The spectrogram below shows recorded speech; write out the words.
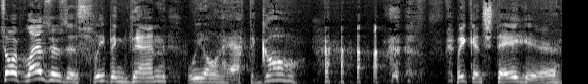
So if Lazarus is sleeping, then we don't have to go. we can stay here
